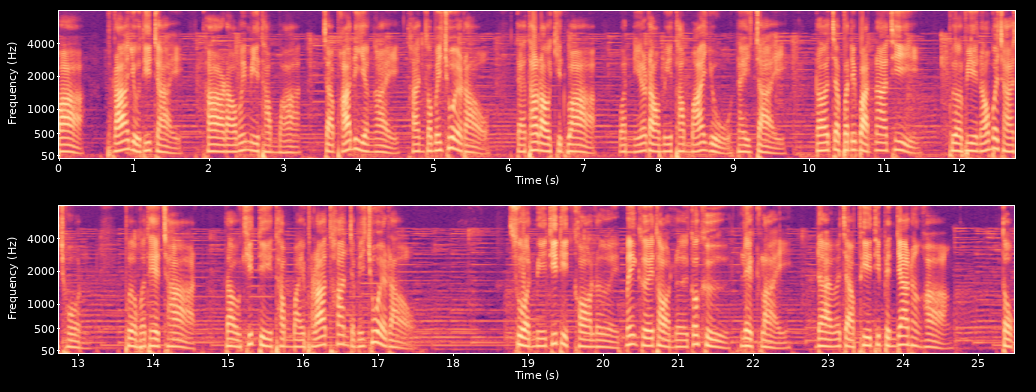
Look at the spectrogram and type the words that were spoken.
ว่าพระอยู่ที่ใจ ถ้าเราไม่มีธรรมะจะพระดียังไง ท่านก็ไม่ช่วยเรา แต่ถ้าเราคิดว่า วันนี้เรามีธรรมะอยู่ในใจ เราจะปฏิบัติหน้าที่ เพื่อพี่น้องประชาชน เพื่อประเทศชาติ เราคิดดีทำไมพระท่านจะไม่ช่วยเรา ส่วนมีที่ติดคอเลยไม่เคยถอดเลยก็คือเหล็กไหล ได้มาจากพี่ที่เป็นญาติห่างๆ ตก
